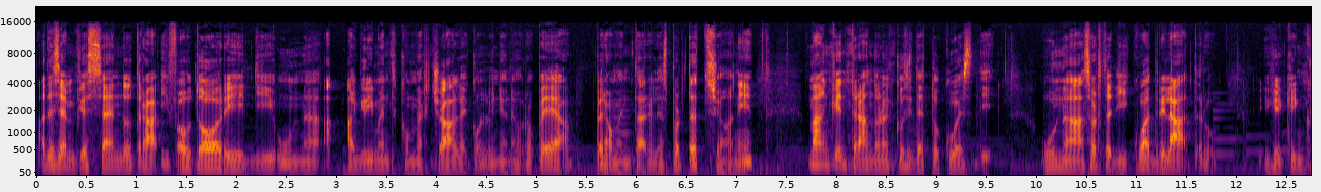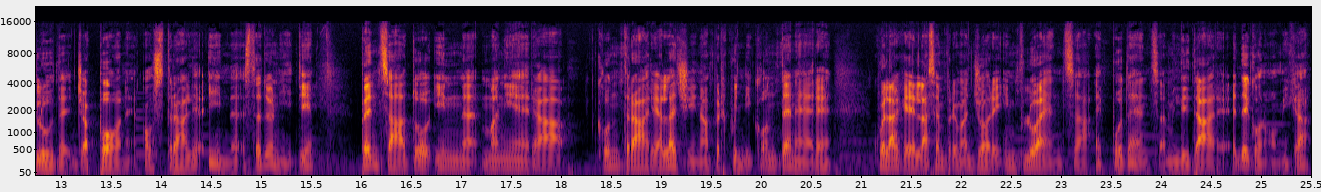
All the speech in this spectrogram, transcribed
ad esempio essendo tra i fautori di un agreement commerciale con l'Unione Europea per aumentare le esportazioni, ma anche entrando nel cosiddetto QSD, una sorta di quadrilatero che, che include Giappone, Australia, India e Stati Uniti, pensato in maniera contraria alla Cina per quindi contenere quella che è la sempre maggiore influenza e potenza militare ed economica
